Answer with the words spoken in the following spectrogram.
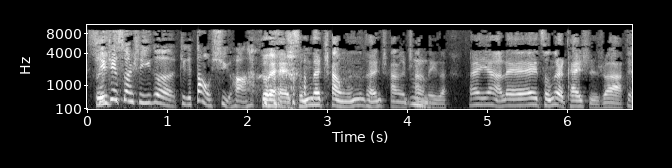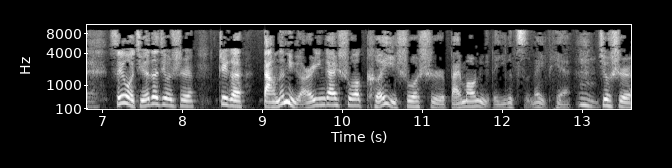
所以这算是一个这个倒叙哈。对，从她唱文工团唱唱那个，哎呀嘞，从那儿开始是吧？对。所以我觉得就是这个党的女儿，应该说可以说是白毛女的一个姊妹篇。嗯，就是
